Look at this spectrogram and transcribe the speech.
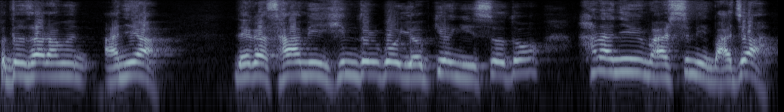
어떤 사람은 아니야 내가 삶이 힘들고 역경이 있어도 하나님의 말씀이 맞아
